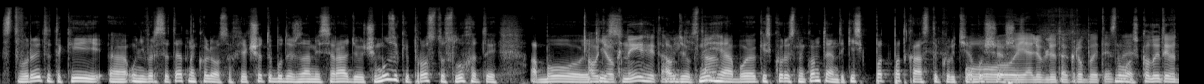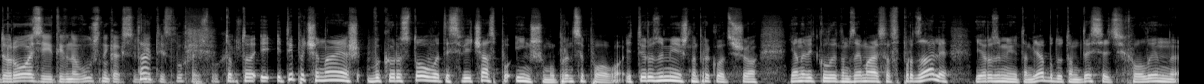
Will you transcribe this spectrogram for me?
створити такий е, університет на кольосах. Якщо ти будеш замість радіо чи музики, просто слухати або якісь аудіокниги, там аудіокниги, якісь, або якийсь корисний контент, якісь подкасти круті, або ще щось. Люблю так робити. Знаєш, ну, коли ти в дорозі, і ти в навушниках собі, так. ти слухаєш, слухаєш. Тобто, і, і ти починаєш використовувати свій час по-іншому, принципово. І ти розумієш, наприклад, що я навіть коли там займаюся в спортзалі, я розумію, там я буду там 10 хвилин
